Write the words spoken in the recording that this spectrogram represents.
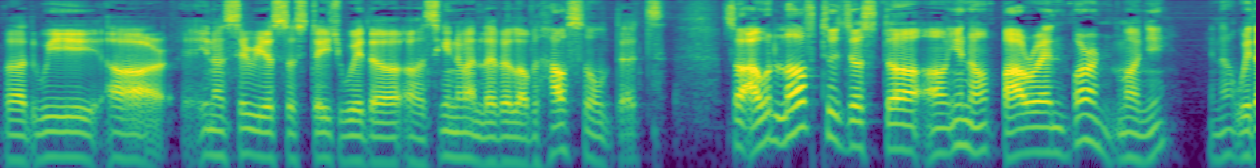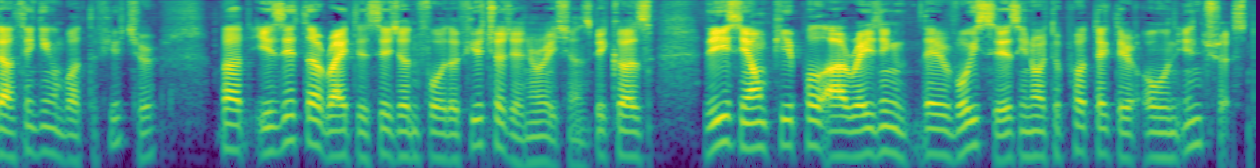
but we are in a serious stage with a, a significant level of household debt. So I would love to just, uh, uh, you know, borrow and burn money, you know, without thinking about the future. But is it the right decision for the future generations? Because these young people are raising their voices in order to protect their own interest,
